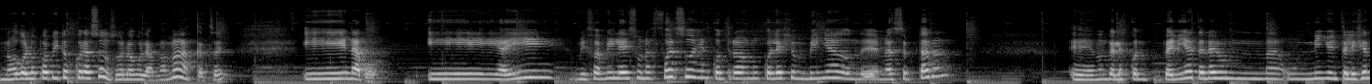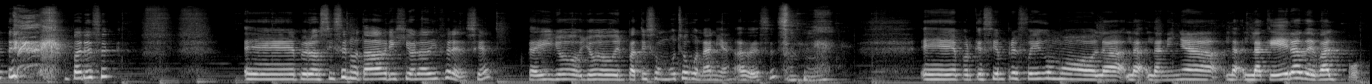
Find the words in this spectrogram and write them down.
No con los papitos corazón, solo con las mamás, ¿cachai? Y Napo. Y ahí mi familia hizo un esfuerzo y encontraron un colegio en Viña donde me aceptaron. eh, donde les convenía tener una- un niño inteligente, parece. Eh, pero sí se notaba brigio la diferencia. Ahí yo, yo empatizo mucho con Ania a veces. Eh, porque siempre fui como la, la- la niña, la, la que era de Valpo.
